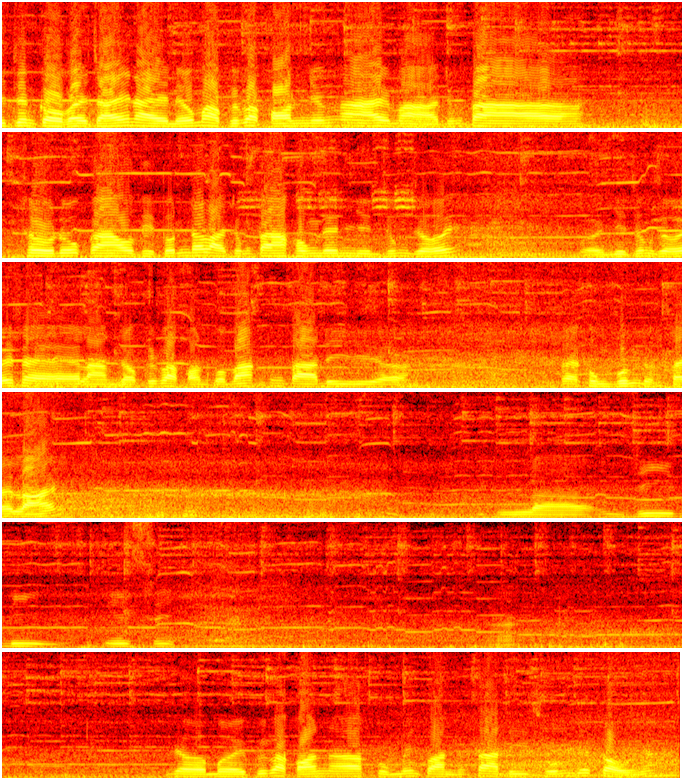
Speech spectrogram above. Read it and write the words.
Đi trên cầu vẽ cháy này, nếu mà quý bà con, những ai mà chúng ta sơ độ cao thì tốt nhất là chúng ta không nên nhìn xuống dưới. Bởi nhìn xuống dưới sẽ làm cho quý bà con của bác chúng ta đi ờ, sẽ không vững được tay lái. Là GBEC giờ mời quý bà con ờ, cùng Minh Toàn chúng ta đi xuống dưới cầu nhé.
